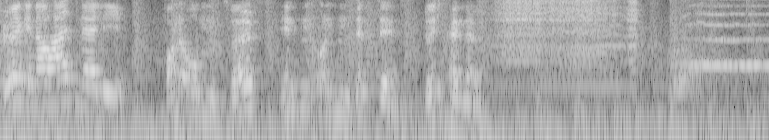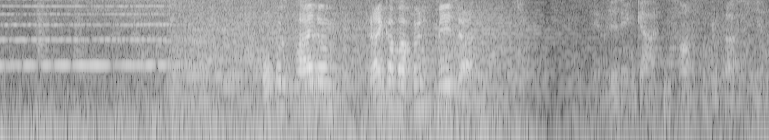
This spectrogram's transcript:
Höhe genau halten, Ellie! Vorne oben 12, hinten unten 17. Durchpendeln. Fokuspeilung 3,5 Meter. Will den Gartenzaun fotografieren.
